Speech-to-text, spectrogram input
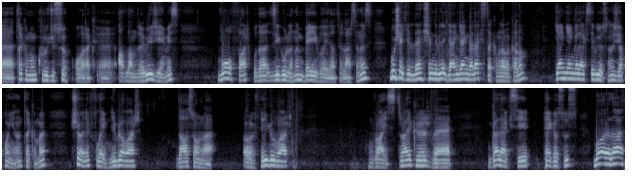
e, takımın kurucusu olarak e, adlandırabileceğimiz Wolf var. Bu da Zigurla'nın Beyblade hatırlarsanız. Bu şekilde şimdi bir de Gengen Galaxy takımına bakalım. Gengen Galaxy biliyorsunuz Japonya'nın takımı. Şöyle Flame Libra var. Daha sonra Earth Eagle var. Rise Striker ve Galaxy Pegasus. Bu arada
